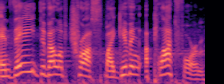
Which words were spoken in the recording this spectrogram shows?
And they develop trust by giving a platform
